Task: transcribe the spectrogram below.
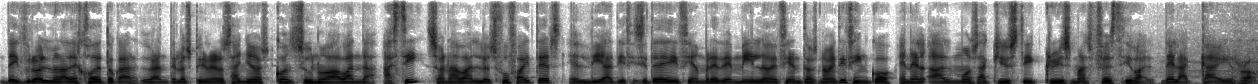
Dave Grohl no la dejó de tocar durante los primeros años con su nueva banda. Así sonaban los Foo Fighters el día 17 de diciembre de 1995 en el Almos Acoustic Christmas Festival de la Kai Rock.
